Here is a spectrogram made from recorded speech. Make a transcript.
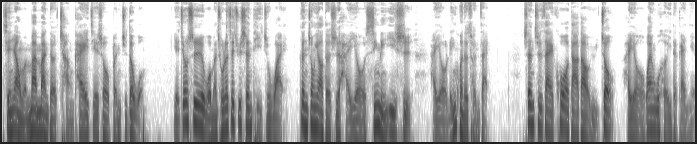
先让我们慢慢的敞开接受本质的我，也就是我们除了这具身体之外，更重要的是还有心灵意识，还有灵魂的存在，甚至在扩大到宇宙，还有万物合一的概念。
